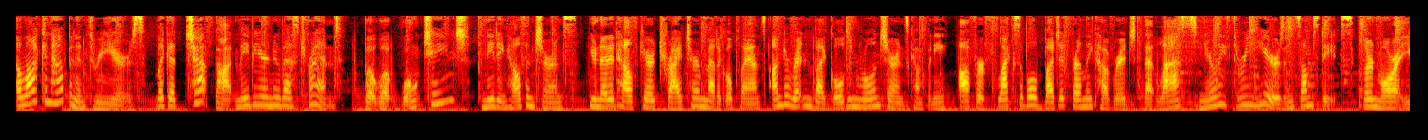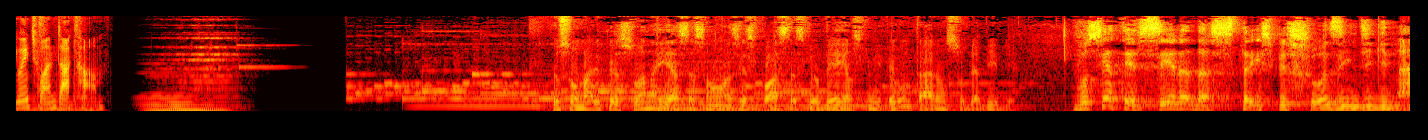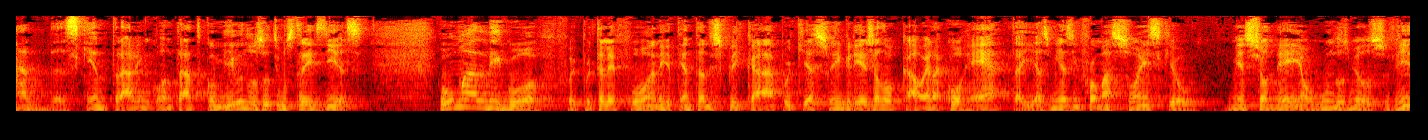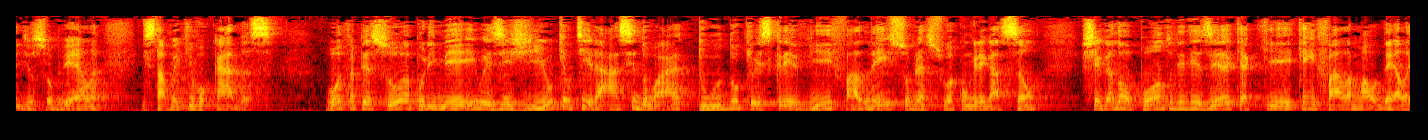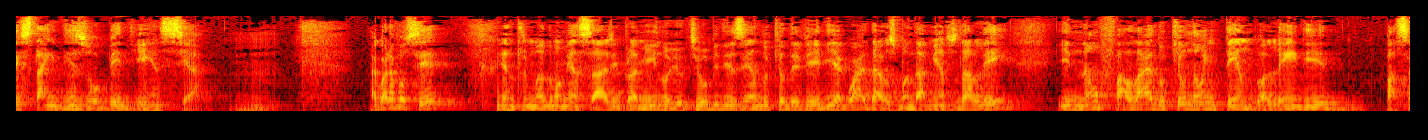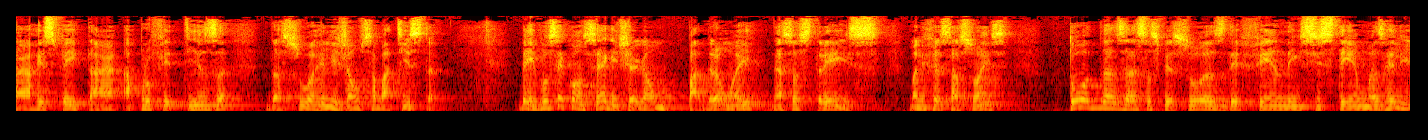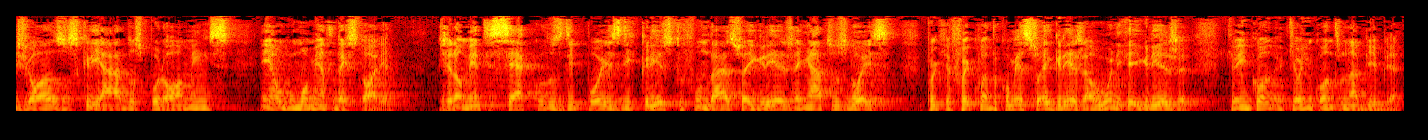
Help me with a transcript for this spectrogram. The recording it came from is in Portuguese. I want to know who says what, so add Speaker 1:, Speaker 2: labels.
Speaker 1: A lot can happen in three years, like a chatbot may be your new best friend. But what won't change? Needing health insurance. United Healthcare Tri Term Medical Plans, underwritten by Golden Rule Insurance Company, offer flexible, budget friendly coverage that lasts nearly three years in some states. Learn more at uh1.com.
Speaker 2: Eu sou Mário Persona e essas são as respostas que eu dei aos que me perguntaram sobre a Bíblia.
Speaker 3: Você é a terceira das três pessoas indignadas que entraram em contato comigo nos últimos três dias. Uma ligou, foi por telefone, tentando explicar por que a sua igreja local era correta e as minhas informações que eu mencionei em algum dos meus vídeos sobre ela estavam equivocadas. Outra pessoa, por e-mail, exigiu que eu tirasse do ar tudo o que eu escrevi e falei sobre a sua congregação chegando ao ponto de dizer que, aqui, quem fala mal dela está em desobediência. Hum. Agora você entra, manda uma mensagem para mim no YouTube dizendo que eu deveria guardar os mandamentos da lei e não falar do que eu não entendo, além de passar a respeitar a profetisa da sua religião sabatista. Bem, você consegue enxergar um padrão aí nessas três manifestações? Todas essas pessoas defendem sistemas religiosos criados por homens em algum momento da história. Geralmente séculos depois de Cristo fundar sua igreja em Atos 2, porque foi quando começou a igreja, a única igreja que eu encontro, que eu encontro na Bíblia.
